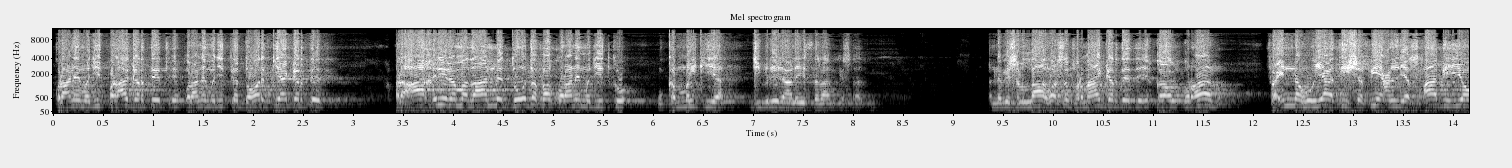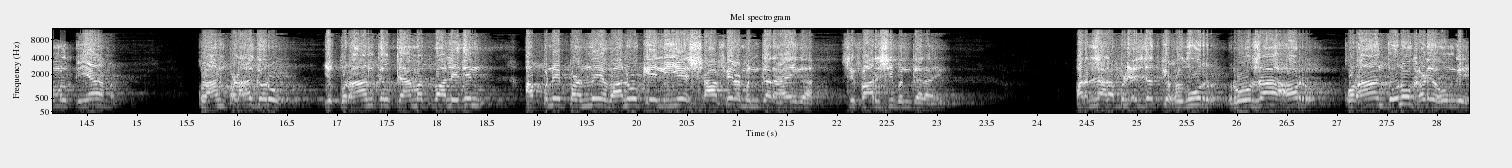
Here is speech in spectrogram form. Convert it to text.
قرآن مجید پڑھا کرتے تھے، قرآن مجید کا دور کیا کرتے تھے۔ اور آخری رمضان میں دو دفعہ قرآن مجید کو مکمل کیا جبریل علیہ السلام کے ساتھ۔ نبی صلی اللہ علیہ وسلم فرمایا کرتے تھے قرآن فَإِنَّهُ شفیع لِأَصْحَابِهِ يَوْمَ الْقِيَامَةِ قرآن پڑھا کرو، یہ قرآن کل قیامت والے دن اپنے پڑھنے والوں کے لیے شافع بن کر آئے گا، سفارشی بن کر آئے گا۔ اور اللہ رب العزت کے حضور روزہ اور قرآن دونوں کھڑے ہوں گے۔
